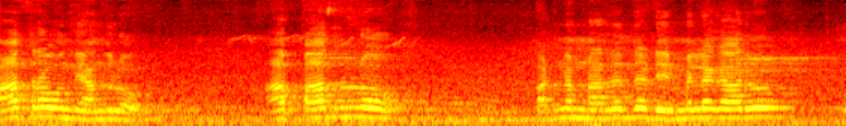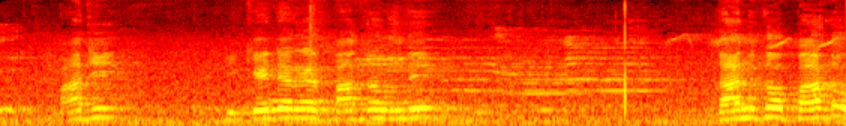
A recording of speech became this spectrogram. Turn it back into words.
పాత్ర ఉంది అందులో. ఆ పాత్రలో పట్నం నరేందర్ రెడ్డి ఎమ్మెల్యే గారు మాజీ ఈ కేటీఆర్ గారి పాత్ర ఉంది. దానితో పాటు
